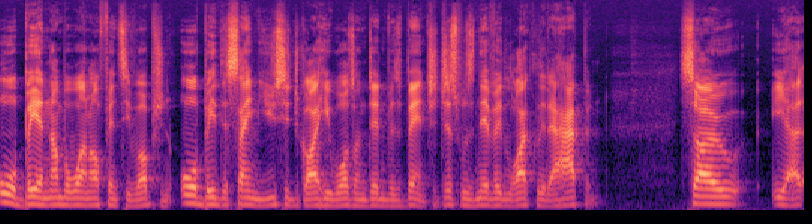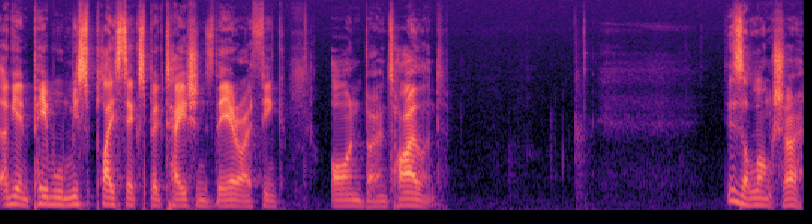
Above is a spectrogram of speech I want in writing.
or be a number one offensive option or be the same usage guy he was on Denver's bench. It just was never likely to happen. So yeah, again, people misplaced expectations there, I think, on Bones Hyland. This is a long show.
